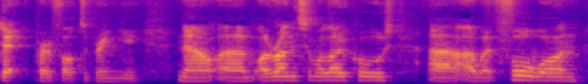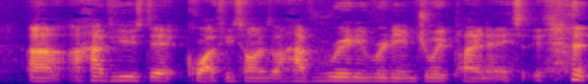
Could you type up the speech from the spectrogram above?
deck profile to bring you. Now, um, I run this at my locals. Uh, I went 4-1. Uh, I have used it quite a few times. I have really, really enjoyed playing it. It's,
